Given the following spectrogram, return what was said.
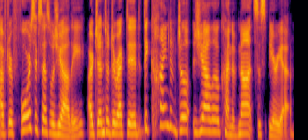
After four successful Gialli, Argento directed the kind of gi- Giallo, kind of not, Suspiria.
